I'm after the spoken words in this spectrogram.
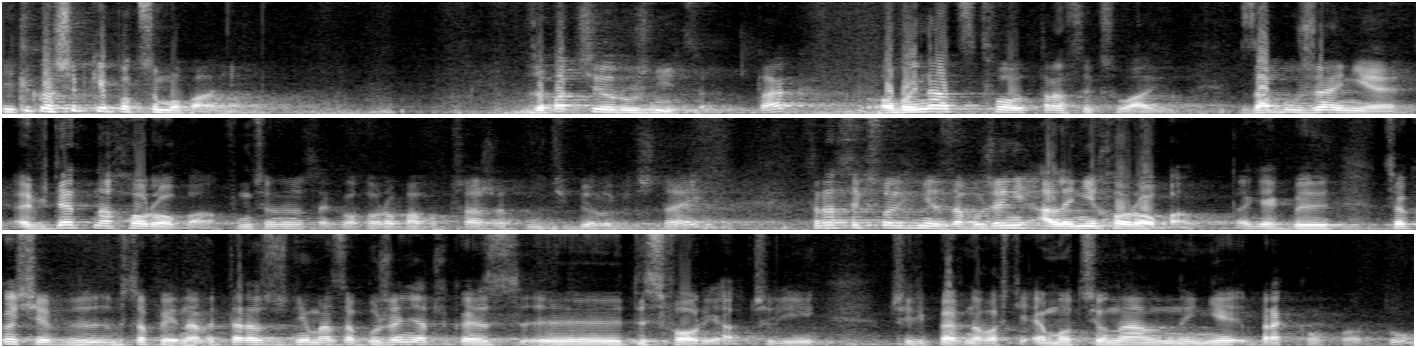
I tylko szybkie podsumowanie. Zobaczcie różnicę, tak? Obojnactwo, transseksualizm. Zaburzenie, ewidentna choroba, funkcjonująca jako choroba w obszarze płci biologicznej. Transseksualizm jest zaburzenie, ale nie choroba. Tak jakby całkowicie wy- wycofuje. Nawet teraz już nie ma zaburzenia, tylko jest yy, dysforia, czyli, czyli pewna właśnie emocjonalny nie, brak komfortu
